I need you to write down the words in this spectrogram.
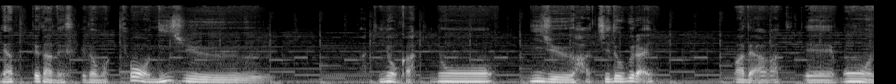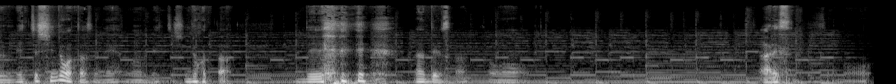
やってたんですけども、今日20、昨日か、昨日28度ぐらいまで上がってて、もうめっちゃしんどかったですよね。うん、めっちゃしんどかった。で、なんていうんですか、その、あれですね、その、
